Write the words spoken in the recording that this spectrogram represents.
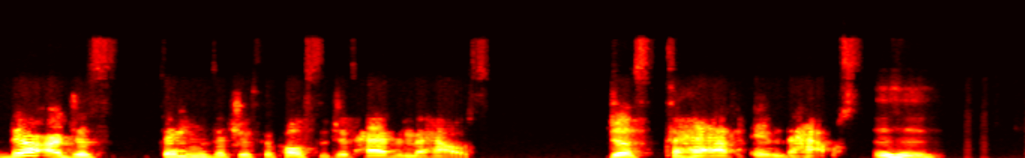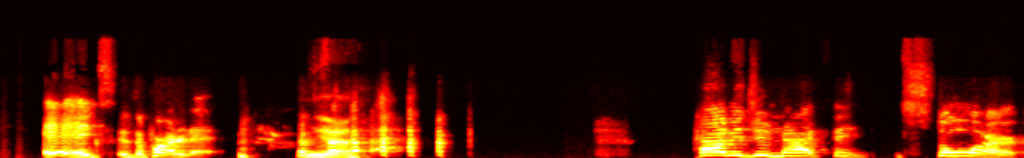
there are just things that you're supposed to just have in the house just to have in the house mm-hmm. eggs is a part of that yeah how did you not think store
